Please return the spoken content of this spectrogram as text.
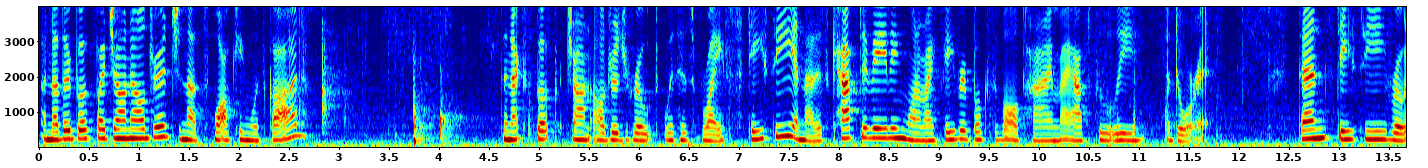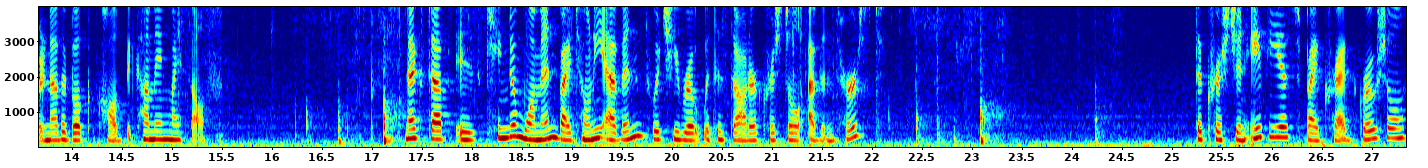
Another book by John Eldredge, and that's Walking with God. The next book John Eldredge wrote with his wife Stasi, and that is captivating, one of my favorite books of all time. I absolutely adore it. Then Stasi wrote another book called Becoming Myself. Next up is Kingdom Woman by Tony Evans, which he wrote with his daughter Chrystal Evans Hurst. The Christian Atheist by Craig Groeschel.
